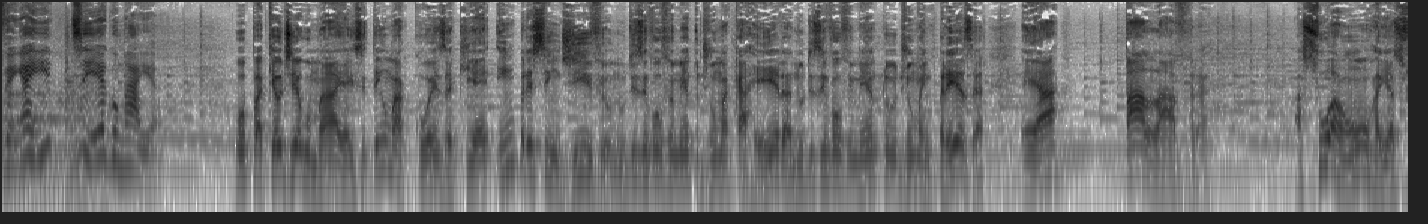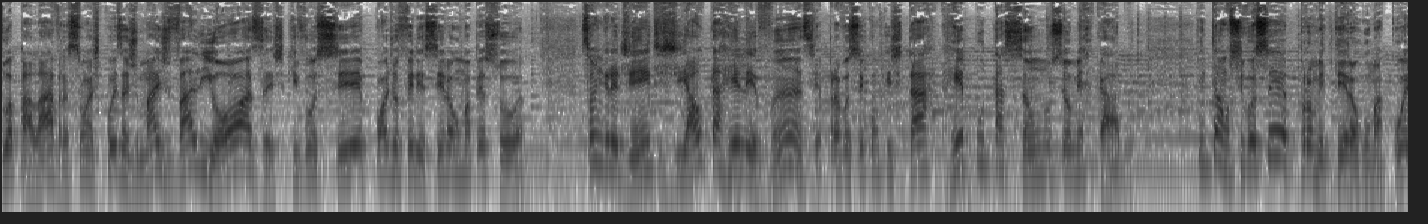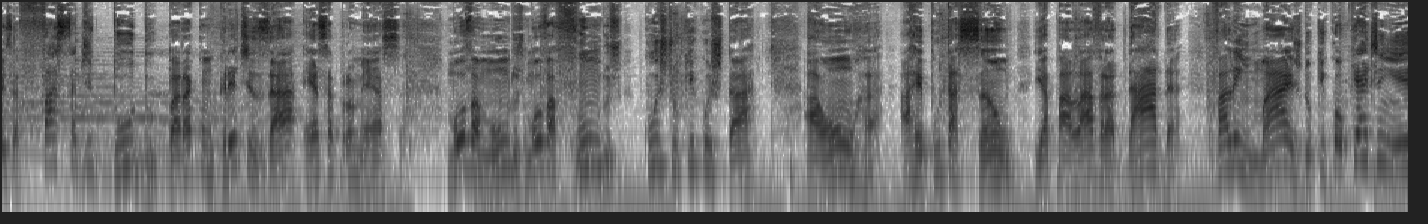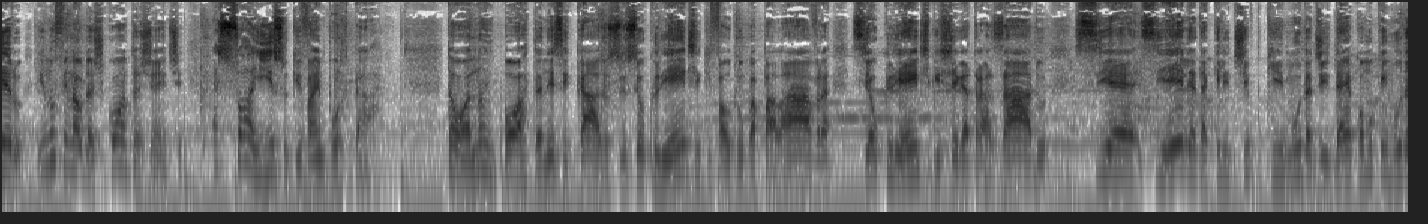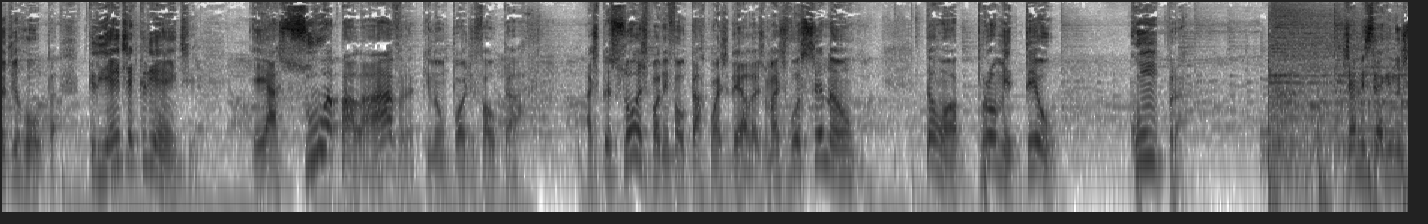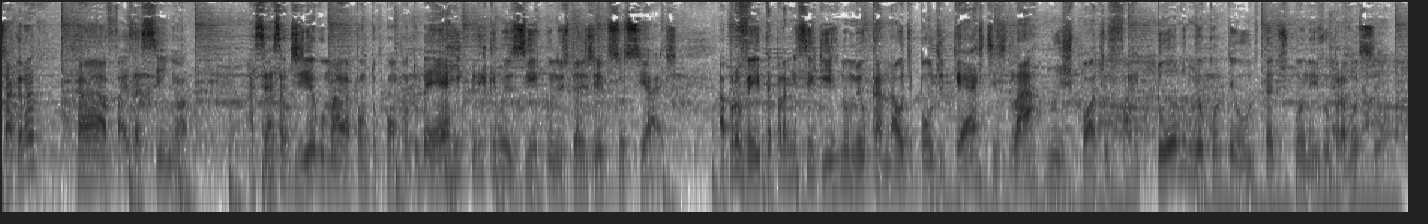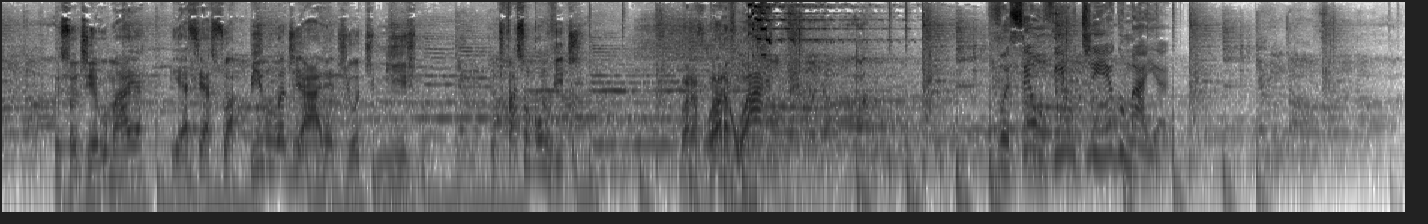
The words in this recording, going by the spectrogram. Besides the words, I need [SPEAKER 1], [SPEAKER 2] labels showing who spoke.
[SPEAKER 1] Vem aí, Diego Maia.
[SPEAKER 2] Opa, aqui é o Diego Maia. E se tem uma coisa que é imprescindível no desenvolvimento de uma carreira, no desenvolvimento de uma empresa, é a palavra. A sua honra e a sua palavra são as coisas mais valiosas que você pode oferecer a uma pessoa. São ingredientes de alta relevância para você conquistar reputação no seu mercado. Então, se você prometer alguma coisa, faça de tudo para concretizar essa promessa. Mova mundos, mova fundos, custe o que custar. A honra, a reputação e a palavra dada valem mais do que qualquer dinheiro. E no final das contas, gente, é só isso que vai importar. Então, ó, não importa nesse caso se o seu cliente que faltou com a palavra, se é o cliente que chega atrasado, se é se ele é daquele tipo que muda de ideia como quem muda de roupa. Cliente é cliente. É a sua palavra que não pode faltar. As pessoas podem faltar com as delas, mas você não. Então, ó, prometeu, cumpra. Já me segue no Instagram? Ah, faz assim, ó. Acesse diegomaia.com.br e clique nos ícones das redes sociais. Aproveita para me seguir no meu canal de podcasts lá no Spotify. Todo o meu conteúdo está disponível para você. Eu sou Diego Maia e essa é a sua pílula diária de otimismo. Eu te faço um convite. Bora voar, voar?
[SPEAKER 1] Você ouviu Diego Maia.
